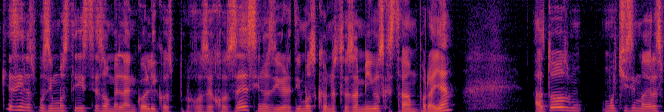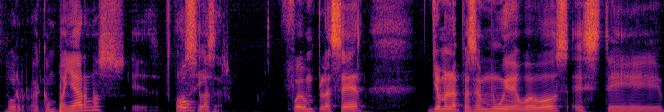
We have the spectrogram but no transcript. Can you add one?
Que si nos pusimos tristes o melancólicos por José José, si nos divertimos con nuestros amigos que estaban por allá. A todos, mu- muchísimas gracias por acompañarnos. eh, fue Oh, un sí. placer. Fue un placer. Yo me la pasé muy de huevos. Este.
